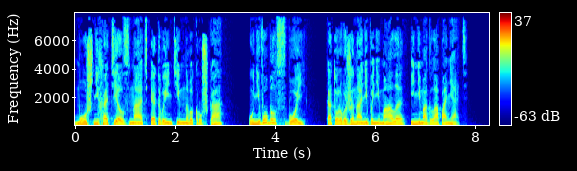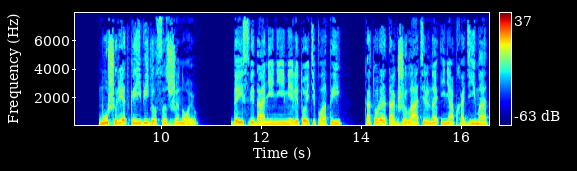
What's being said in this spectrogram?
Муж не хотел знать этого интимного кружка, у него был свой, которого жена не понимала и не могла понять. Муж редко и виделся с женою, да и свидания не имели той теплоты, которая так желательна и необходима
